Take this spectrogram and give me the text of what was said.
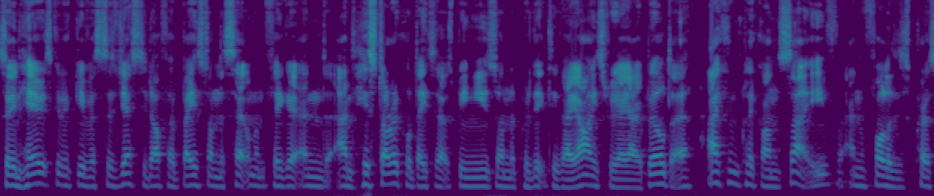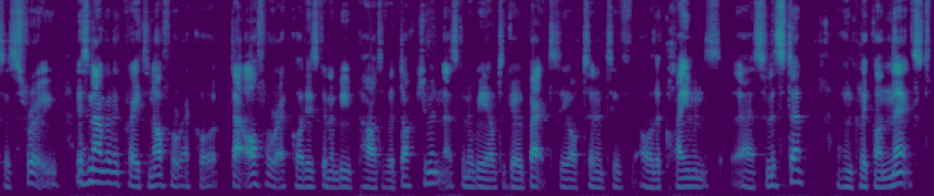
So in here, it's going to give a suggested offer based on the settlement figure and, and historical data that's been used on the predictive AI through AI Builder. I can click on save and follow this process through. It's now going to create an offer record. That offer record is going to be part of a document that's going to be able to go back to the alternative or the claimant's uh, solicitor. I can click on next.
